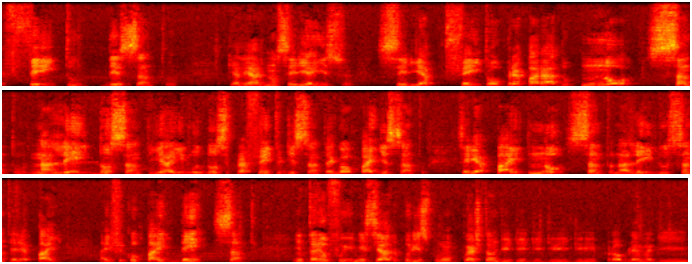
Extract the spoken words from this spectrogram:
É feito de santo. Que aliás não seria isso seria feito ou preparado no santo, na lei do santo. E aí mudou-se para feito de santo, é igual pai de santo. Seria pai no santo, na lei do santo ele é pai. Aí ficou pai de santo. Então eu fui iniciado por isso, por uma questão de, de, de, de problema de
